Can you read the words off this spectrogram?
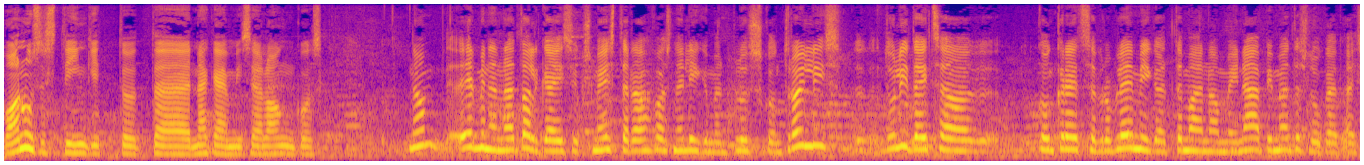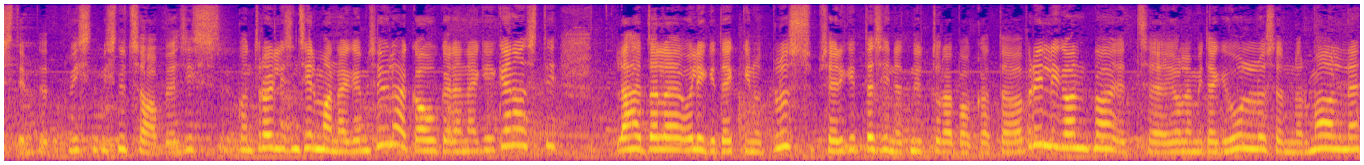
vanusest tingitud äh, nägemise langus? no eelmine nädal käis üks meesterahvas nelikümmend pluss kontrollis, tuli täitsa konkreetse probleemiga, et tema enam ei näe pimedas lugeda hästi, et mis, mis nüüd saab? Ja siis kontrollisin silmanägemise üle, kaugele nägi kenasti, lähedale oligi tekkinud pluss, selgitasin, et nüüd tuleb hakata prilli kandma, et see ei ole midagi hullu, see on normaalne.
